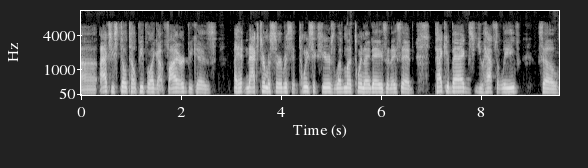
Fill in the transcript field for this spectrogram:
Uh, I actually still tell people I got fired because I hit max term of service at 26 years, 11 months, 29 days, and they said, pack your bags, you have to leave. So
